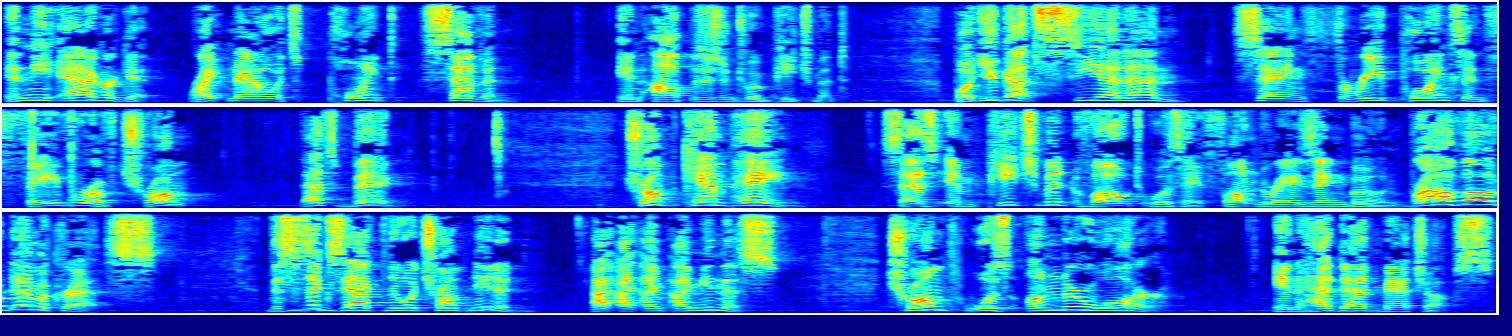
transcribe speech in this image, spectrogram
In the aggregate, right now it's 0.7 in opposition to impeachment. But you got CNN saying three points in favor of Trump. That's big. Trump campaign says impeachment vote was a fundraising boon. Bravo, Democrats. This is exactly what Trump needed. I, I, I mean this. Trump was underwater in head to head matchups.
